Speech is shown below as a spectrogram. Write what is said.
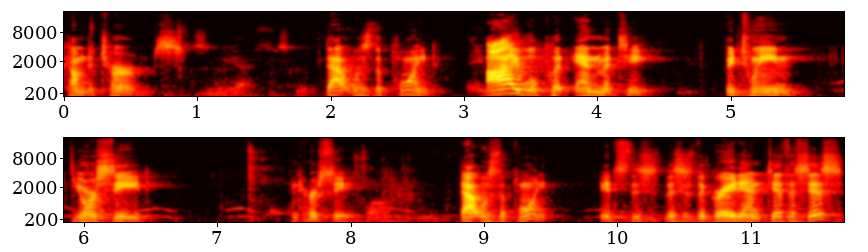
come to terms. That was the point. I will put enmity between your seed and her seed. That was the point. It's this, this is the great antithesis.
